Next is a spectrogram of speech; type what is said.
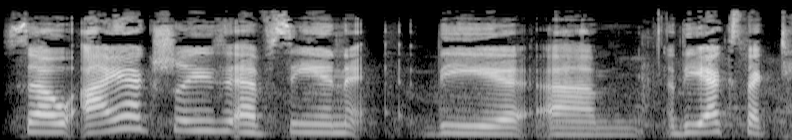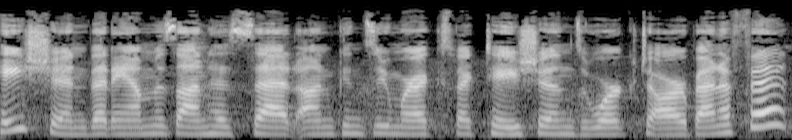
So I actually have seen the um, the expectation that Amazon has set on consumer expectations work to our benefit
